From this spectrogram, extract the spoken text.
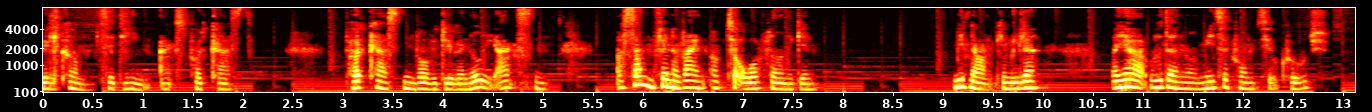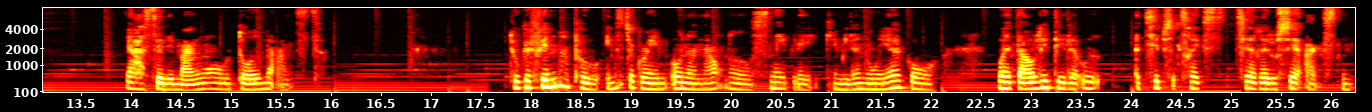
Velkommen til din angstpodcast. Podcasten, hvor vi dykker ned i angsten og sammen finder vejen op til overfladen igen. Mit navn er Camilla, og jeg er uddannet metakognitiv coach. Jeg har selv i mange år døjet med angst. Du kan finde mig på Instagram under navnet snablag Camilla Noriagård, hvor jeg dagligt deler ud af tips og tricks til at reducere angsten.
